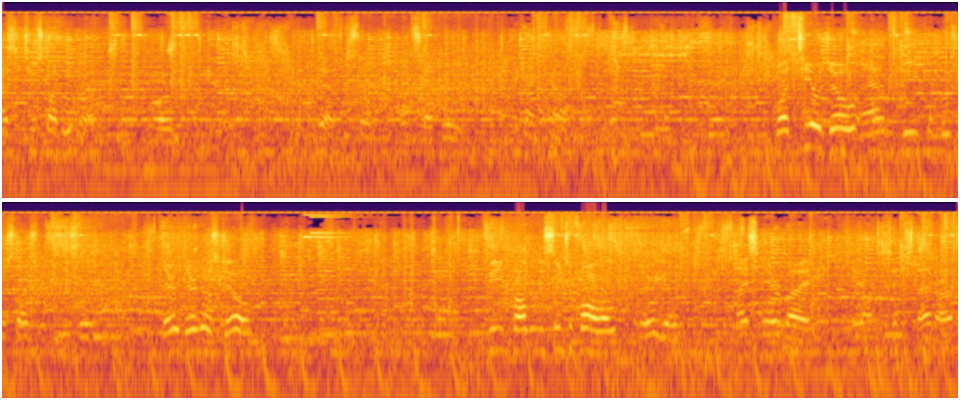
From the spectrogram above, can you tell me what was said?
has a two-stock lead now. Or, yeah, two-stock, one-stock lead. I can't count. But Tio, Joe, and V can lose their stocks easily. There, there goes Joe. V probably soon to follow. There you go. Nice nair by Leon to finish that off.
